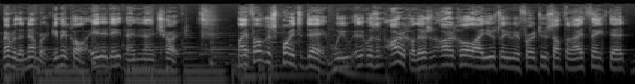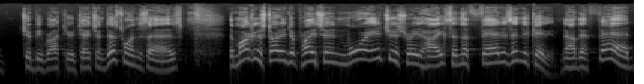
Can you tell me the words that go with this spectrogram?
Remember the number. Give me a call, 888-99-CHART. My focus point today, we it was an article. There's an article I usually refer to, something I think that should be brought to your attention. This one says the market is starting to price in more interest rate hikes than the Fed is indicating. Now, the Fed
